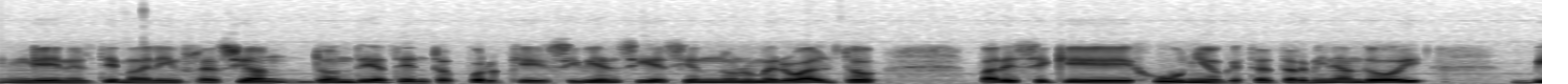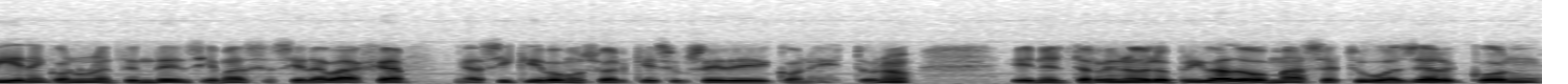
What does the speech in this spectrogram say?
en el tema de la inflación, donde atentos porque si bien sigue siendo un número alto, parece que junio, que está terminando hoy, viene con una tendencia más hacia la baja, así que vamos a ver qué sucede con esto, ¿no? En el terreno de lo privado, Massa estuvo ayer con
